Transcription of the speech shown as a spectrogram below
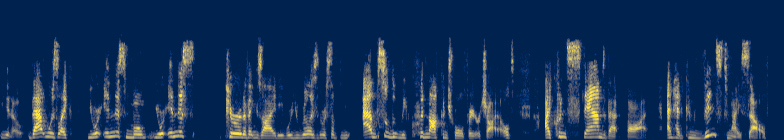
you know, that was like you were in this moment, you were in this period of anxiety where you realized there was something you absolutely could not control for your child. I couldn't stand that thought and had convinced myself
